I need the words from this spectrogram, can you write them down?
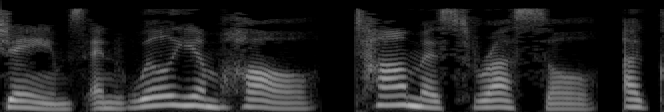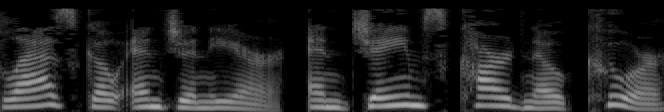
James and William Hall, Thomas Russell, a Glasgow engineer, and James Cardno Coor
